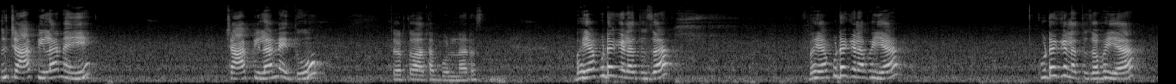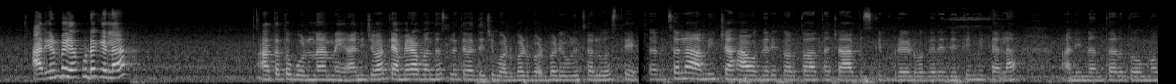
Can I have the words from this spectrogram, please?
तू चहा पिला नाही? चहा पिला नाही तू? तर तो आता बोलणारच नाही. भैया कुठे गेला तुझा? भैया कुठे गेला भैया? कुठे गेला तुझा भैया? आर्यन भैया कुठे गेला? आता तो बोलणार नाही. आणि जेव्हा कॅमेरा बंद असला तेव्हा त्याची बडबड बडबड एवढी चालू असते. तर चला आम्ही चहा वगैरे करतो. आता चहा बिस्किट ब्रेड वगैरे देते मी त्याला. आणि नंतर तो मग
